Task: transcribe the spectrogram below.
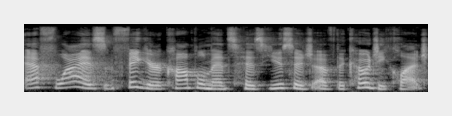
FY's figure complements his usage of the Koji clutch.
